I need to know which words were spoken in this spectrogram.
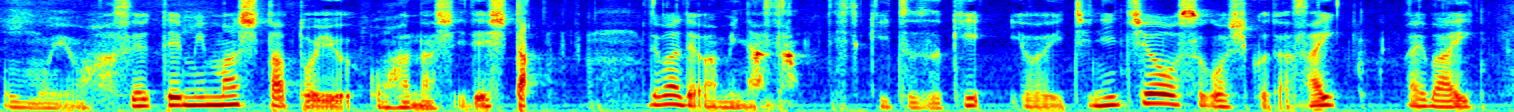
思いを馳せてみましたというお話でした。ではでは皆さん、引き続き良い一日をお過ごしください。バイバイ。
